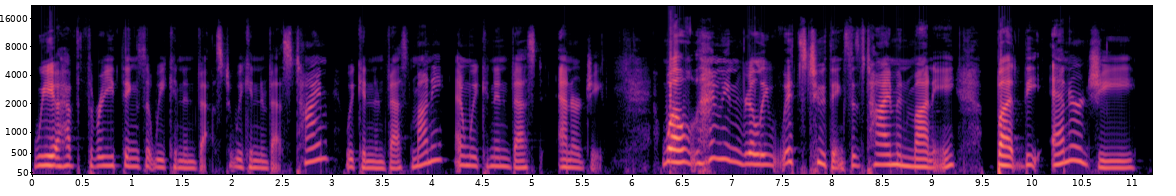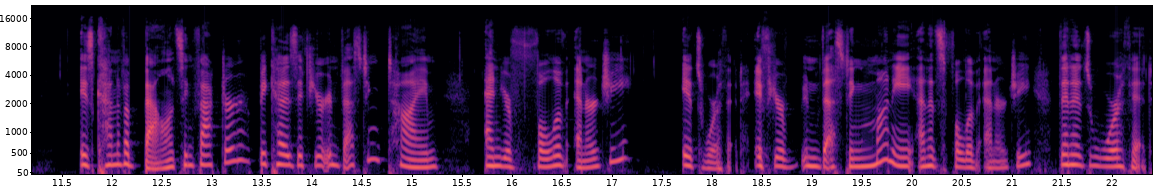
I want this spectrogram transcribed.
We have three things that we can invest we can invest time, we can invest money, and we can invest energy. Well, I mean, really, it's two things it's time and money, but the energy is kind of a balancing factor because if you're investing time and you're full of energy, it's worth it. If you're investing money and it's full of energy, then it's worth it.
